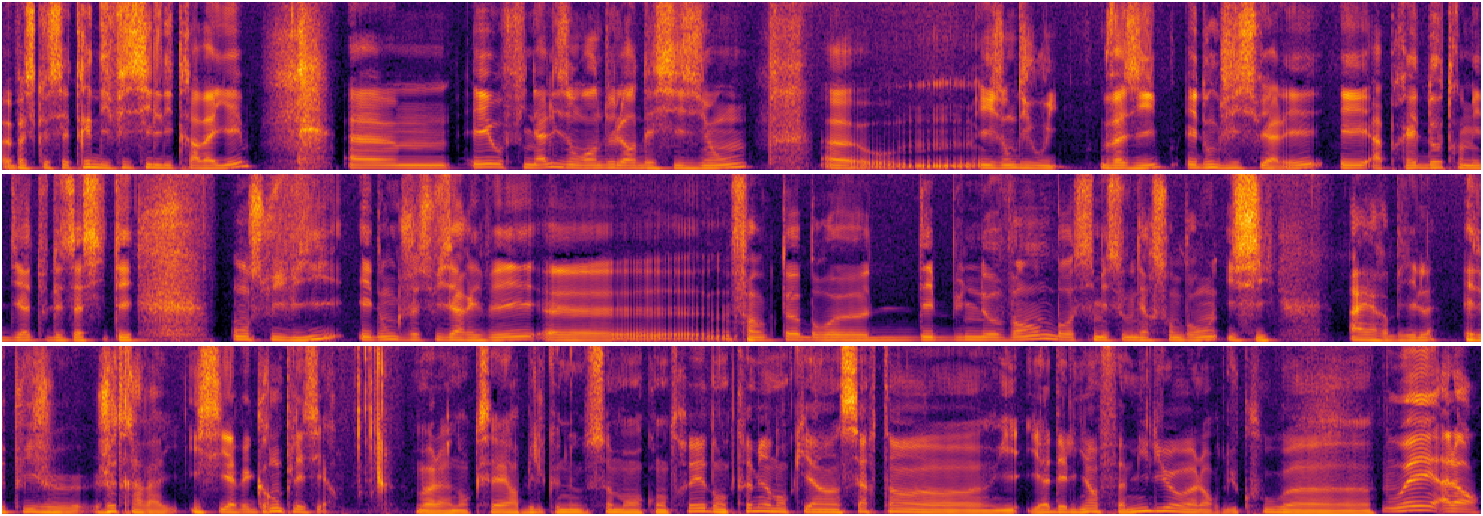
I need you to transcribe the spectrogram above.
euh, parce que c'est très difficile d'y travailler. Euh, et au final, ils ont rendu leur décision. Euh, ils ont dit oui, vas-y. Et donc j'y suis allé. Et après, d'autres médias, tu les as cités, ont suivi. Et donc je suis arrivé fin octobre, début novembre, si mes souvenirs sont bons, ici, à Erbil. Et depuis, je, je travaille ici avec grand plaisir. Voilà, donc c'est Erbil que nous nous sommes rencontrés. Donc très bien, donc il y a un certain, euh, il y a des liens familiaux. Alors du coup. Euh, oui, alors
